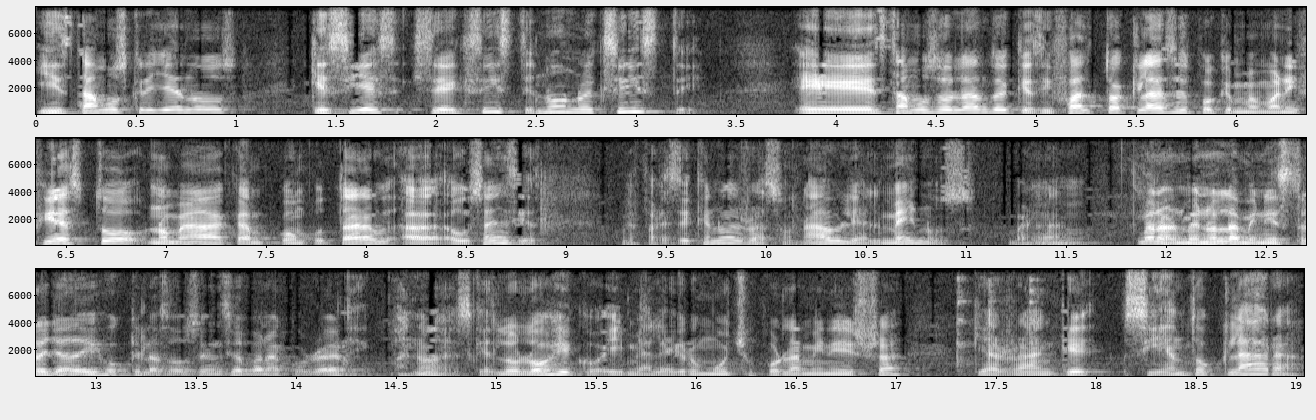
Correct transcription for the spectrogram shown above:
Y estamos creyendo que sí, es, sí existe. No, no existe. Eh, estamos hablando de que si falto a clases porque me manifiesto, no me a computar ausencias. Me parece que no es razonable, al menos, ¿verdad? Bueno, al menos la ministra ya dijo que las ausencias van a correr. Bueno, es que es lo lógico y me alegro mucho por la ministra que arranque siendo clara.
